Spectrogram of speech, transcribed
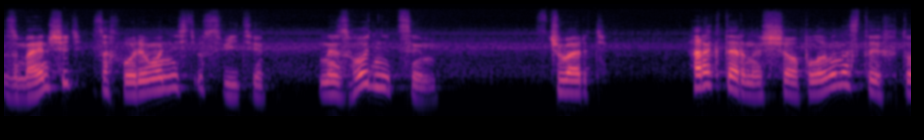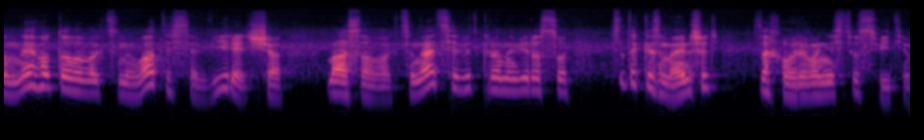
зменшить захворюваність у світі. Не згодні цим. Чверть. Характерно, що половина з тих, хто не готовий вакцинуватися, вірять, що масова вакцинація від коронавірусу все-таки зменшить захворюваність у світі.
